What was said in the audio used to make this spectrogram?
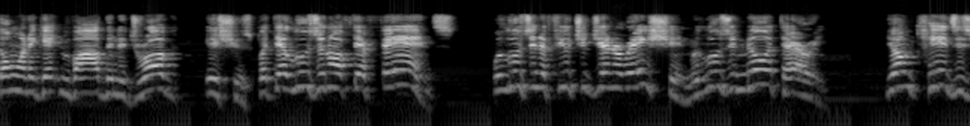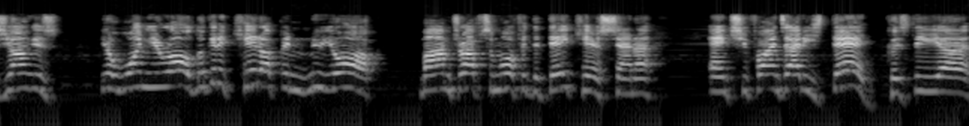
don't want to get involved in the drug issues. But they're losing off their fans. We're losing a future generation. We're losing military. Young kids as young as, you know, one year old. Look at a kid up in New York. Mom drops him off at the daycare center and she finds out he's dead because the uh,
